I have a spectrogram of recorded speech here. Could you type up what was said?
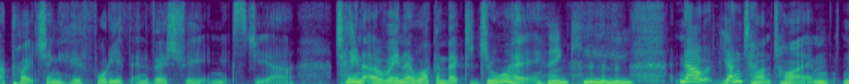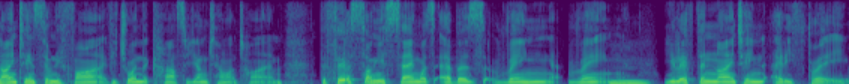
approaching her 40th anniversary next year. Tina Arena, welcome back to Joy. Thank you. now, Young Talent Time, 1975, you joined the cast of Young Talent Time. The first song you sang was ABBA's Ring Ring. Mm. You left in 1983.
